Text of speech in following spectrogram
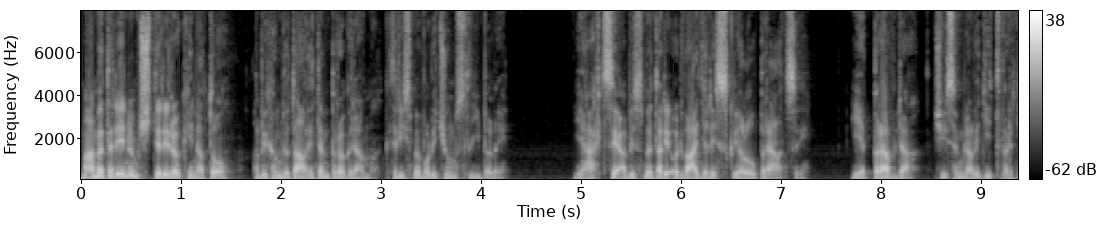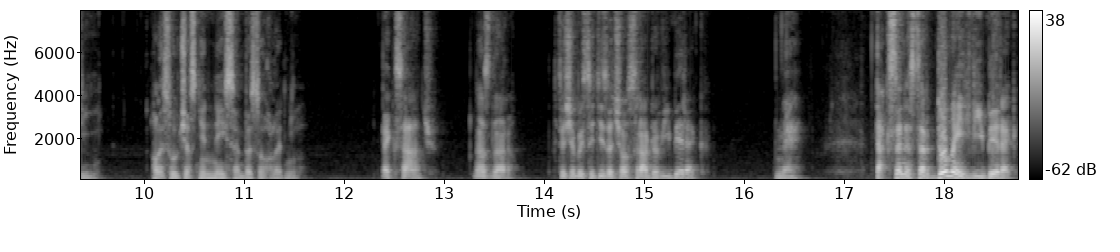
Máme tady jenom čtyři roky na to, abychom dotáhli ten program, který jsme voličům slíbili. Já chci, aby jsme tady odváděli skvělou práci. Je pravda, že jsem na lidi tvrdý, ale současně nejsem bezohledný. Pexáč? Nazdar. Chceš, abych se ti začal srát do výběrek? Ne. Tak se neser do mých výběrek.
